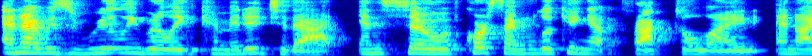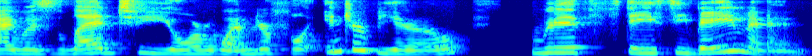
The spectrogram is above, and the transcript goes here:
And I was really, really committed to that. And so, of course, I'm looking at Fractal Line and I was led to your wonderful interview with Stacey Boehman.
